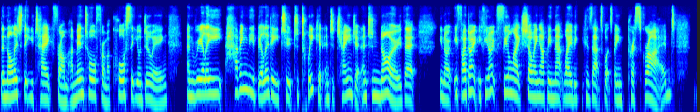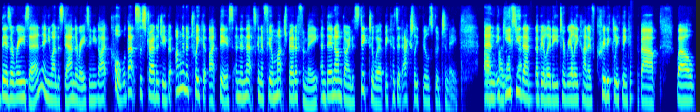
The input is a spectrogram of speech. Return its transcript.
the knowledge that you take from a mentor from a course that you're doing and really having the ability to to tweak it and to change it and to know that you know if i don't if you don't feel like showing up in that way because that's what's been prescribed there's a reason and you understand the reason you're like cool well that's the strategy but i'm going to tweak it like this and then that's going to feel much better for me and then i'm going to stick to it because it actually feels good to me oh, and oh, it gives you that ability to really kind of critically think about well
